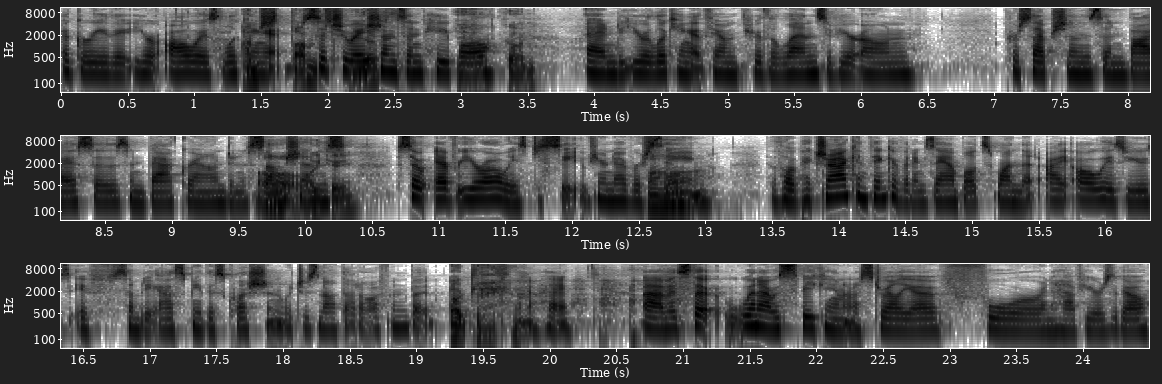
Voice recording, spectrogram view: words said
agree that you're always looking I'm at situations Yes. and people Yeah, and you're looking at them through the lens of your own perceptions and biases and background and assumptions. Oh, okay. Uh-huh. So every, you're always deceived. You're never seeing the full picture. I can think of an example. It's one that I always use if somebody asks me this question, which is not that often, but Okay. you know, hey, um, it's that when I was speaking in Australia four and a half years ago,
